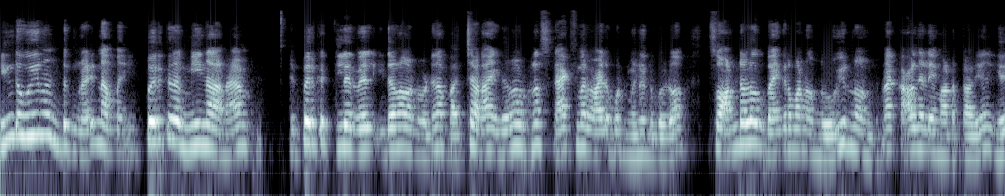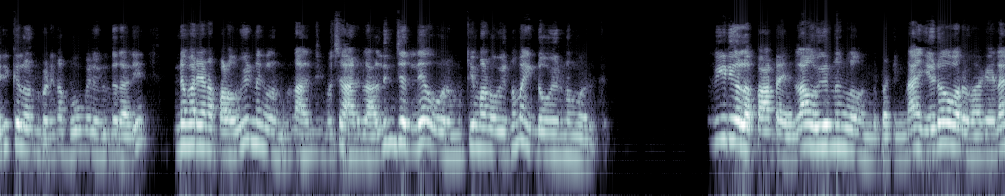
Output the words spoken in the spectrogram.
இந்த உயிரினத்துக்கு முன்னாடி நம்ம இப்ப இருக்கிற மீனான இப்ப இருக்க கிளர்வேல் வேல் இதெல்லாம் வந்து பார்த்தீங்கன்னா பச்சாடா இதெல்லாம் அப்படின்னா ஸ்நாக்ஸ் மாதிரி வாயில போட்டு மென்னுட்டு போயிடும். சோ அந்த அளவுக்கு பயங்கரமான ஒரு உயிரினம் வந்து கால்நிலை மாற்றத்தாலையும் எரிக்கல் வந்து பார்த்தீங்கன்னா பூமியில இருந்ததாலையும் இந்த மாதிரியான பல உயிரினங்கள் வந்து அழிஞ்சு போச்சு. அதுல அழிஞ்சதுலயே ஒரு முக்கியமான உயிரினமா இந்த உயிரினமும் இருக்கு. வீடியோல பார்த்த எல்லா உயிரினங்களும் வந்து பாத்தீங்கன்னா ஏதோ ஒரு வகையில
